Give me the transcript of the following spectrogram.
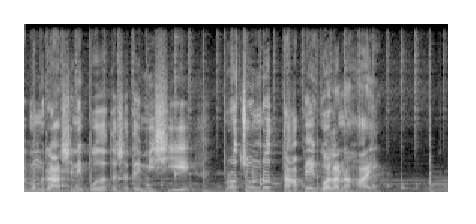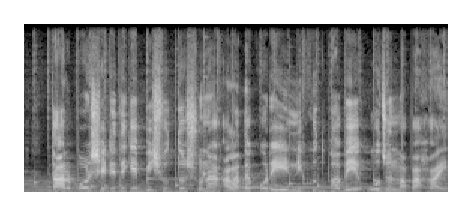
এবং রাসায়নিক পদার্থের সাথে মিশিয়ে প্রচণ্ড তাপে গলানো হয়। তারপর সেটি থেকে বিশুদ্ধ সোনা আলাদা করে নিখুঁতভাবে ওজন মাপা হয়,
